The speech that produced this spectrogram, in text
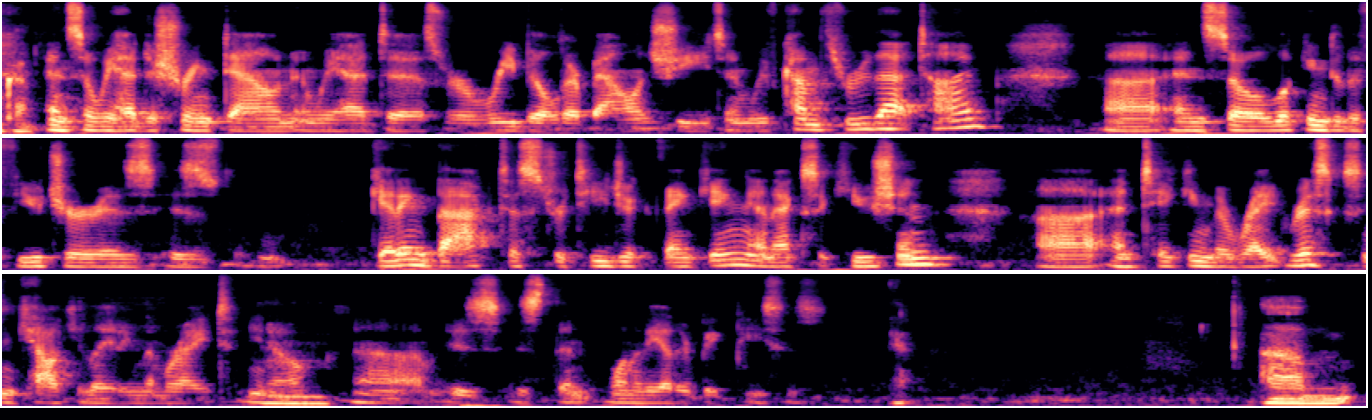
Okay. and so we had to shrink down and we had to sort of rebuild our balance sheet, and we've come through that time, uh, and so looking to the future is is getting back to strategic thinking and execution uh, and taking the right risks and calculating them right, you know, um, is is the, one of the other big pieces. Um,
